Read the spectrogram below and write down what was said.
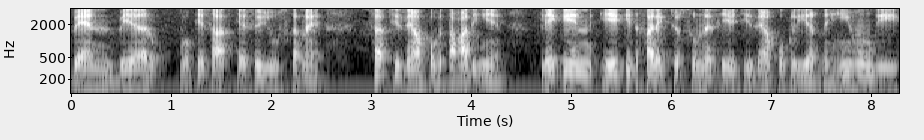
when where वो के साथ कैसे यूज़ करना है, सब चीज़ें आपको बता दी हैं। लेकिन एक ही दफ़ा लेक्चर सुनने से ये चीज़ें आपको क्लियर नहीं होंगी।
